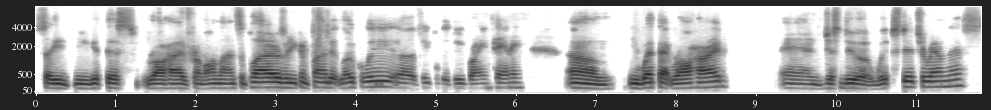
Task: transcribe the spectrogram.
So you, you get this rawhide from online suppliers, or you can find it locally. Uh, people that do brain tanning, um, you wet that rawhide and just do a whip stitch around this.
